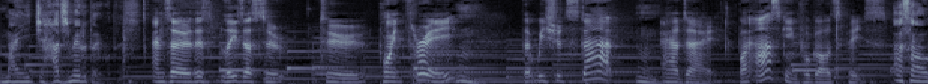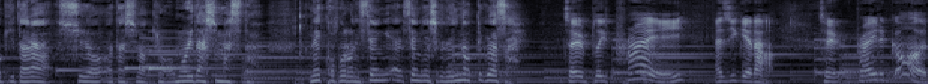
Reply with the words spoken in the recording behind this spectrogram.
毎日始めるということです And so this leads us to, to point three that we should start our day by asking for God's peace. 朝起きたら主よ私は今日思い出しますと、ね、心に宣言宣言してくれて祈ってください So please pray as you get up to pray to God.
